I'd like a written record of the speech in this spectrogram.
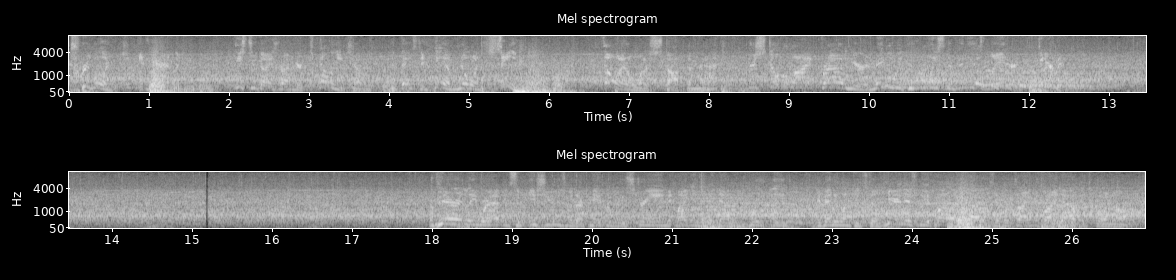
Triple H, it had to be. These two guys are out here killing each other, and thanks to him, no one's seen it. No, I don't want to stop the match. There's still a live crowd here, and maybe we can release the video later. Damn it! Apparently, we're having some issues with our pay-per-view stream. It might even be down completely. If anyone can still hear this, we apologize, and we're trying to find out what's going on.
